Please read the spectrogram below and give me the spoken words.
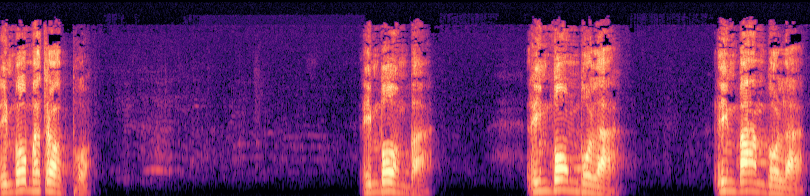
Rimbomba troppo. Rimbomba. Rimbombola. Rimbambola.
